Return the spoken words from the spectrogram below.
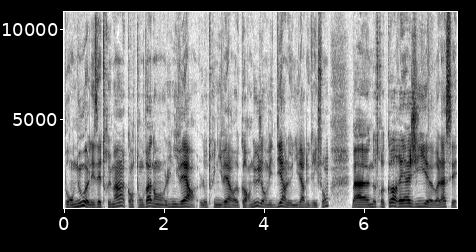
pour nous, les êtres humains, quand on va dans l'univers, l'autre univers euh, cornu, j'ai envie de dire, l'univers du griffon, bah, notre corps réagit. euh, voilà, c'est,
